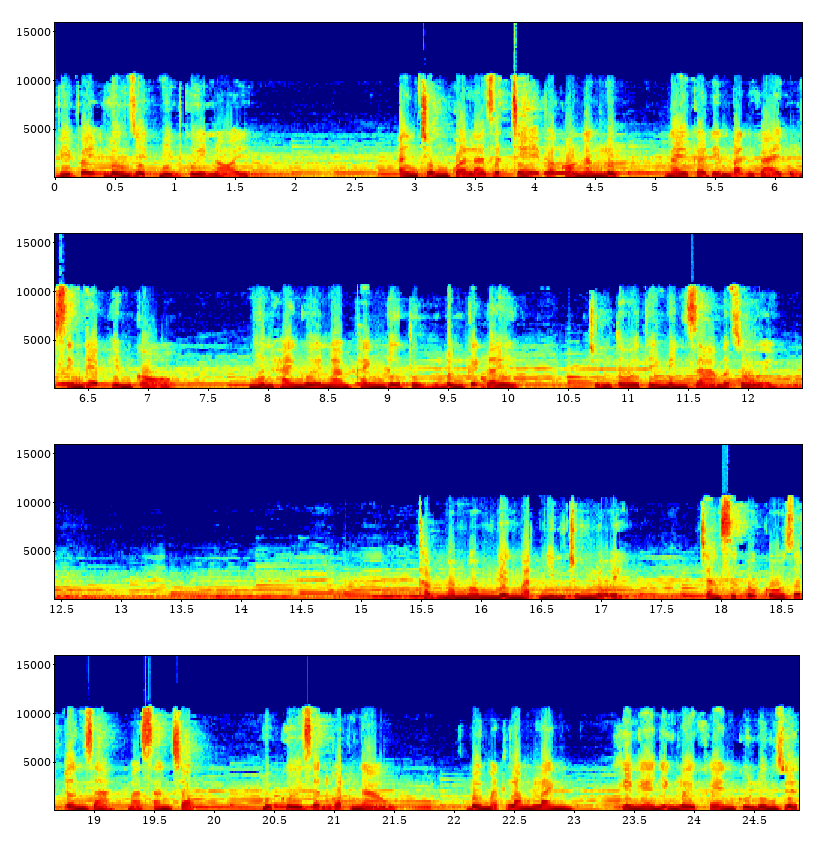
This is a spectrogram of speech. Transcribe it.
Vì vậy Lương Duyệt mỉm cười nói Anh Trung quả là rất trẻ và có năng lực, ngay cả đến bạn gái cũng xinh đẹp hiếm có. Nhìn hai người nam thanh nữ tú đứng cạnh đây, Chúng tôi thấy mình già mất rồi Thẩm mông mông nghiêng mặt nhìn trung lỗi. Trang sức của cô rất đơn giản mà sang trọng, Nụ cười rất ngọt ngào. Đôi mắt long lanh, Khi nghe những lời khen của Lương Duyệt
